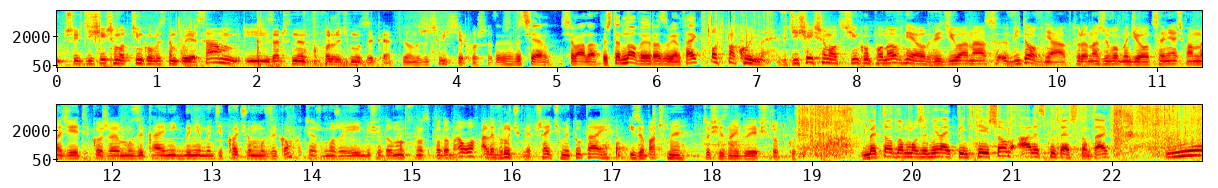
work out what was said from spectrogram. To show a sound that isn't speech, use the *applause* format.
Czyli w dzisiejszym odcinku występuję sam i zacznę tworzyć muzykę. I on rzeczywiście poszedł. Już wróciłem. Siemano. Już ten nowy, rozumiem, tak? Odpakujmy. W dzisiejszym odcinku ponownie odwiedziła nas widownia, która na żywo będzie oceniać. Mam nadzieję tylko, że muzyka Enigmy nie będzie kocią muzyką, chociaż może jej by się to mocno spodobało. Ale wróćmy, przejdźmy tutaj i zobaczmy, co się znajduje w środku. Metodą może nie najpiękniejszą, ale skuteczną, tak?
